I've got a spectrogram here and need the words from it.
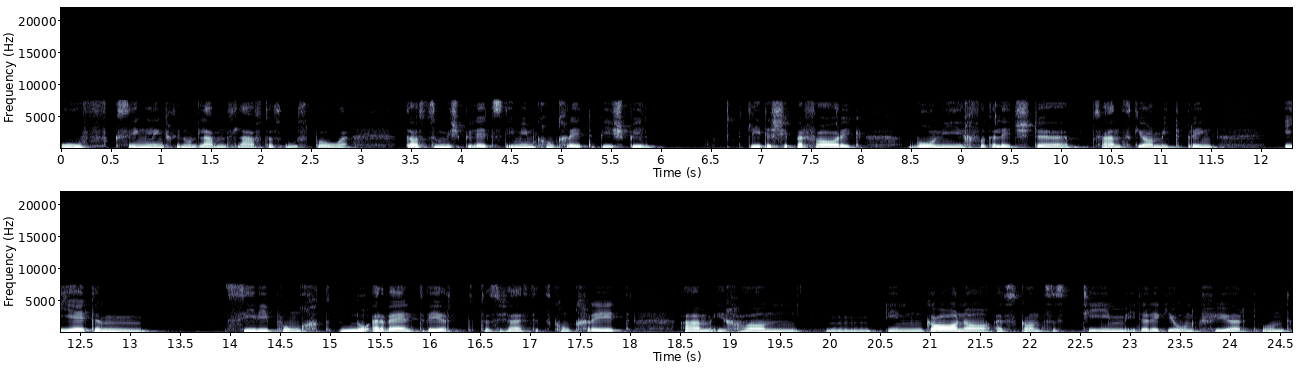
auf Xing, LinkedIn und Lebenslauf das ausbauen. Das zum Beispiel jetzt in meinem konkreten Beispiel die Leadership-Erfahrung, die ich von den letzten 20 Jahren mitbringe, in jedem CV-Punkt noch erwähnt wird. Das heißt jetzt konkret, ähm, ich habe mm, in Ghana ein ganzes Team in der Region geführt und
